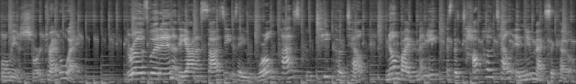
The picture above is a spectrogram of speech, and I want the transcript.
only a short drive away. The Rosewood Inn of the Anasazi is a world-class boutique hotel known by many as the top hotel in New Mexico.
